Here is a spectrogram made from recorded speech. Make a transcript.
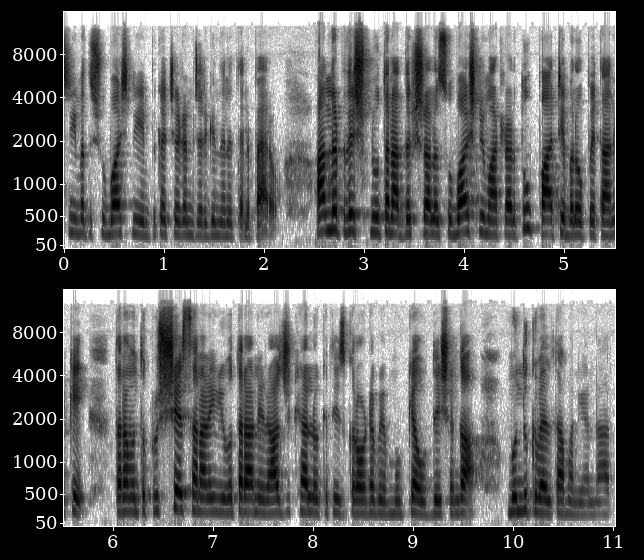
శ్రీమతి సుభాష్ని ఎంపిక చేయడం జరిగిందని తెలిపారు. ఆంధ్రప్రదేశ్ నూతన అధ్యక్షురాలు సుభాష్ని మాట్లాడుతూ పార్టీ బలోపేతానికి తన వంతు కృషి చేస్తానని యువతరాన్ని రాజకీయాల్లోకి తీసుకురావడమే ముఖ్య ఉద్దేశంగా ముందుకు వెళ్తామని అన్నారు.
